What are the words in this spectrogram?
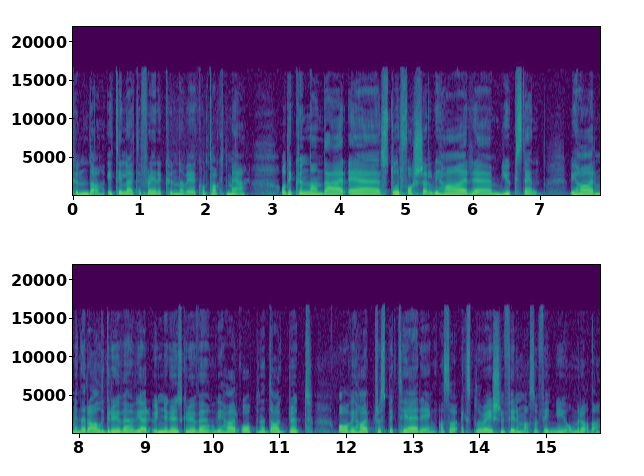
kunder, i tillegg til flere kunder vi er i kontakt med. Og de kundene der er stor forskjell. Vi har eh, mjukstein, vi har mineralgruve, vi har undergrunnsgruve, vi har åpne dagbrudd, og vi har prospektering, altså exploration-firma som finner nye områder.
